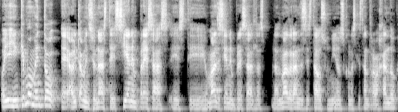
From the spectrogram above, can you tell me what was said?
Oye, ¿y en qué momento, eh, ahorita mencionaste 100 empresas, este, o más de 100 empresas, las, las, más grandes de Estados Unidos con las que están trabajando,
